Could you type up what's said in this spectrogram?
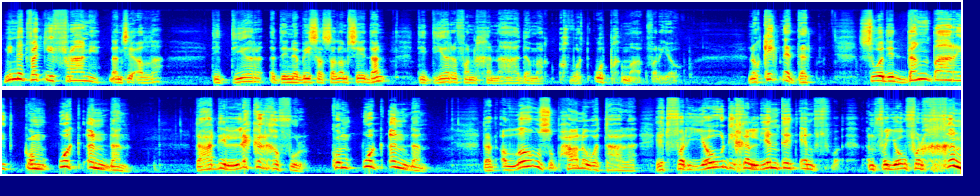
nie net wat jy vra nie, dan sê Allah, die deur, die Nabi sallam sê dan, die deure van genade mag word oopgemaak vir jou. Nou kyk net dit. So die dankbaarheid kom ook in dan. Daardie lekker gevoel kom ook in dan dat Allah subhanahu wa ta'ala het vir jou die geleentheid en en vir jou vergun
